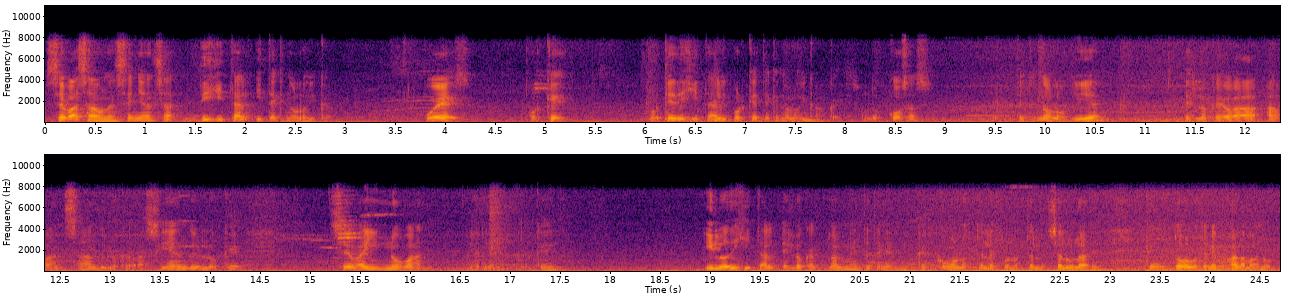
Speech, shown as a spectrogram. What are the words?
Se basa en una enseñanza digital y tecnológica. Pues, ¿por qué? ¿Por qué digital y por qué tecnológica? Okay, son dos cosas. Tecnología es lo que va avanzando y lo que va haciendo y lo que se va innovando diariamente. Y lo digital es lo que actualmente tenemos, que es como los teléfonos celulares, que todo lo tenemos a la mano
